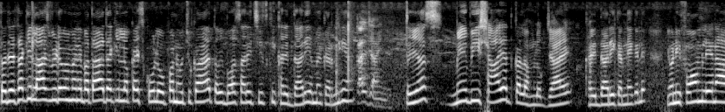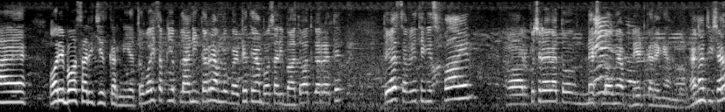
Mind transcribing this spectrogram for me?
तो जैसा कि लास्ट वीडियो में मैंने बताया था कि इन लोग का स्कूल ओपन हो चुका है तो अभी बहुत सारी चीज़ की खरीदारी हमें करनी है। कल जाएँगे। तो यस मे भी शायद कल हम लोग जाए खरीदारी करने के लिए। यूनिफॉर्म लेना है और ये बहुत सारी चीज़ करनी है। तो वही सब की प्लानिंग कर रहे हैं हम लोग बैठे थे यहाँ बहुत सारी बात बात कर रहे थे। तो यस एवरीथिंग इज़ फाइन और कुछ रहेगा तो नेक्स्ट ब्लॉग में अपडेट करेंगे हम लोग। है ना जीशा?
